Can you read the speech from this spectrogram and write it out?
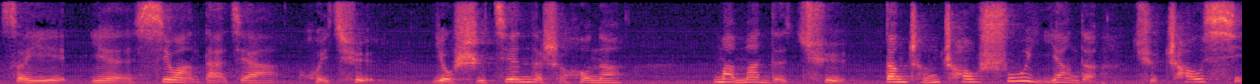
所以也希望大家回去。有时间的时候呢，慢慢的去当成抄书一样的去抄写。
